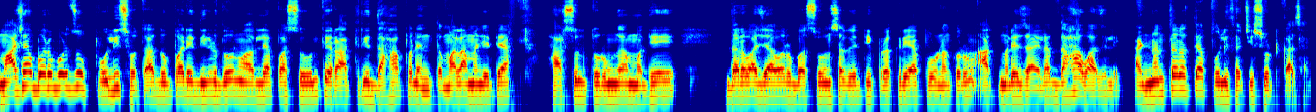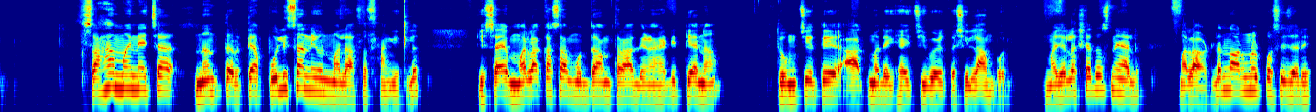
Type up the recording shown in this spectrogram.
माझ्याबरोबर जो पोलीस होता दुपारी दीड दोन वाजल्यापासून ते रात्री दहापर्यंत मला म्हणजे त्या हार्सुल तुरुंगामध्ये दरवाजावर बसून सगळी ती प्रक्रिया पूर्ण करून आतमध्ये जायला दहा वाजले आणि नंतरच त्या पोलिसाची सुटका झाली. सहा महिन्याच्या नंतर त्या पोलिसांनी येऊन मला असं सांगितलं की साहेब मला कसा मुद्दाम त्रास देण्यासाठी त्यानं तुमची ते आतमध्ये घ्यायची वेळ कशी लांब होती माझ्या लक्षातच नाही आलं. मला वाटलं नॉर्मल प्रोसिजर आहे.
